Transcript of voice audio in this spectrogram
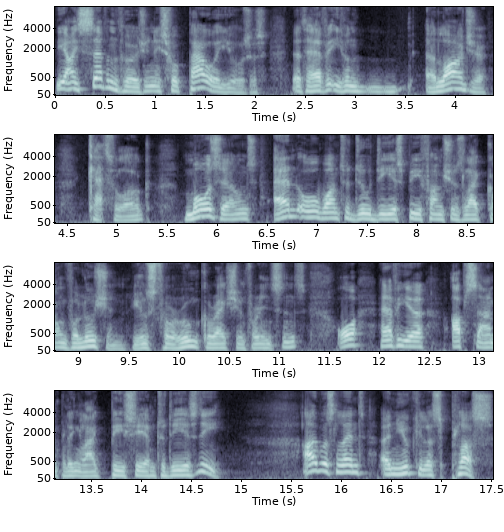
The i7 version is for power users that have even a larger catalog, more zones and or want to do DSP functions like convolution, used for room correction for instance, or heavier upsampling like PCM to DSD. I was lent a Nucleus Plus,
